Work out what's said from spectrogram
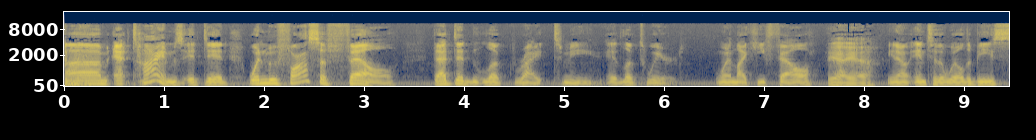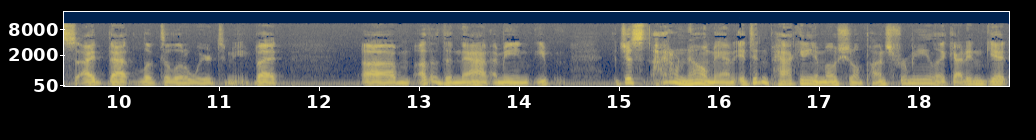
Um, at times it did. When Mufasa fell, that didn't look right to me. It looked weird when like he fell, yeah, yeah. you know, into the wildebeests. I that looked a little weird to me. But um, other than that, I mean, just I don't know, man. It didn't pack any emotional punch for me. Like I didn't get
